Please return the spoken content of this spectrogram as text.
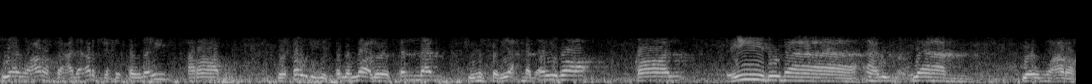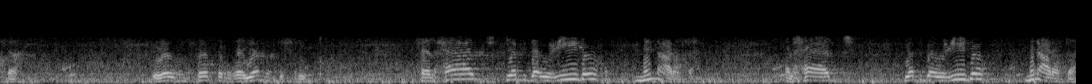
صيام عرفة على أرجح قولين حرام لقوله صلى الله عليه وسلم في مسند أحمد أيضا قال عيدنا أهل الإسلام يوم عرفة ويوم الفطر ويوم التشريق. فالحاج يبدأ عيده من عرفة. الحاج يبدأ عيده من عرفة.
